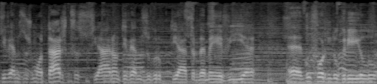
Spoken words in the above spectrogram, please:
Tivemos os motares que se associaram, tivemos o grupo de teatro da Meia Via, uh, do Forno do Grilo.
